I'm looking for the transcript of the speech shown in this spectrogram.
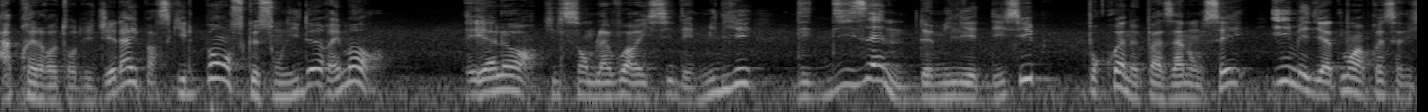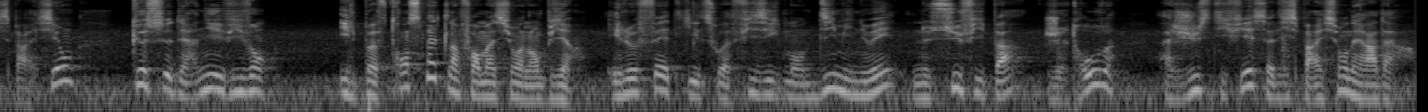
après le retour du Jedi parce qu'il pense que son leader est mort. Et alors qu'il semble avoir ici des milliers, des dizaines de milliers de disciples, pourquoi ne pas annoncer, immédiatement après sa disparition, que ce dernier est vivant? Ils peuvent transmettre l'information à l'Empire, et le fait qu'il soit physiquement diminué ne suffit pas, je trouve, à justifier sa disparition des radars.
